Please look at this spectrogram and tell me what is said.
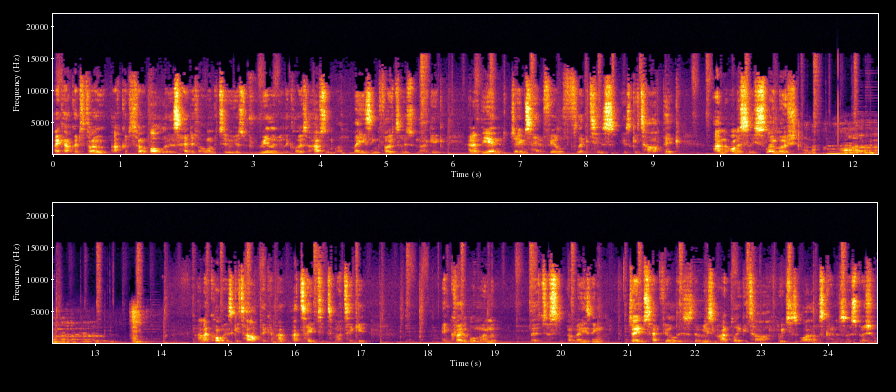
like I could throw I could throw a bottle at his head if I wanted to. It was really really close. I have some amazing photos from that gig. And at the end, James Hetfield flicked his his guitar pick, and honestly, slow motion. And I caught his guitar pick and I, I taped it to my ticket. Incredible moment. It's just amazing. James Hetfield is the reason I play guitar, which is why that was kind of so special.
